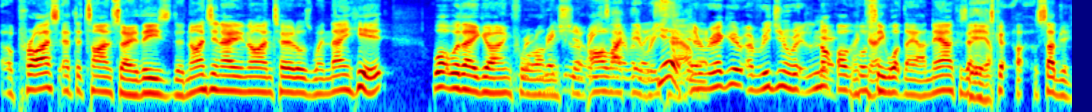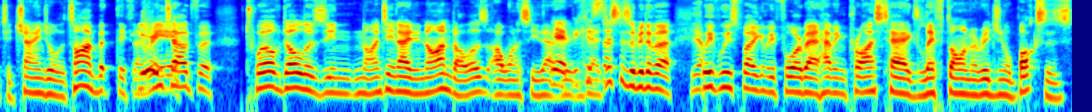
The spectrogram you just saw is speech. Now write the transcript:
A price at the time. So these, the 1989 Turtles, when they hit, what were they going for on the show? shelf? retail Oh, like their release. retail. Yeah, they're regular, original, re- not Yeah. obviously Okay. what they are now because Yeah, it's uh, subject to change all the time. But if they Yeah. retailed for twelve dollars in nineteen eighty nine dollars, I want to see that. Yeah, written because down. that- just as a bit of a, Yep. we've we've spoken before about having price tags left on original boxes.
